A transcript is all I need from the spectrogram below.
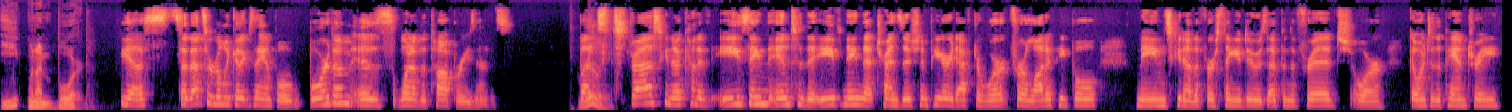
eat when i'm bored Yes. So that's a really good example. Boredom is one of the top reasons. But really? stress, you know, kind of easing into the evening, that transition period after work for a lot of people means, you know, the first thing you do is open the fridge or go into the pantry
